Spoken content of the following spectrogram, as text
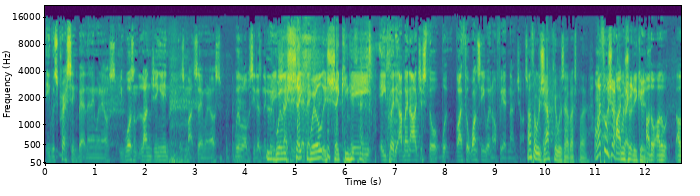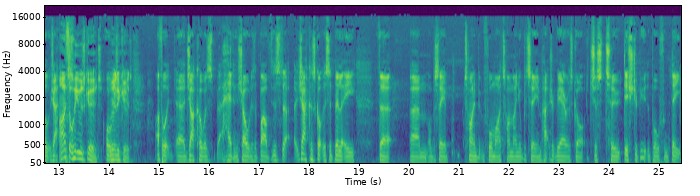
He was pressing better than anyone else. He wasn't lunging in as much as anyone else. Will obviously doesn't agree. Will is Shaking shake- Will is shaking his he, head. He put it. I mean, I just thought. I thought once he went off, we had no chance. I thought Xhaka was our best player. I thought Xhaka I was really good. I thought, I thought, I thought Xhaka I was- thought he was good, really good. I thought uh, Xhaka was head and shoulders above. This, uh, Xhaka's got this ability that, um, obviously, a tiny bit before my time, Manuel Petit and Patrick Vieira's got just to distribute the ball from deep.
